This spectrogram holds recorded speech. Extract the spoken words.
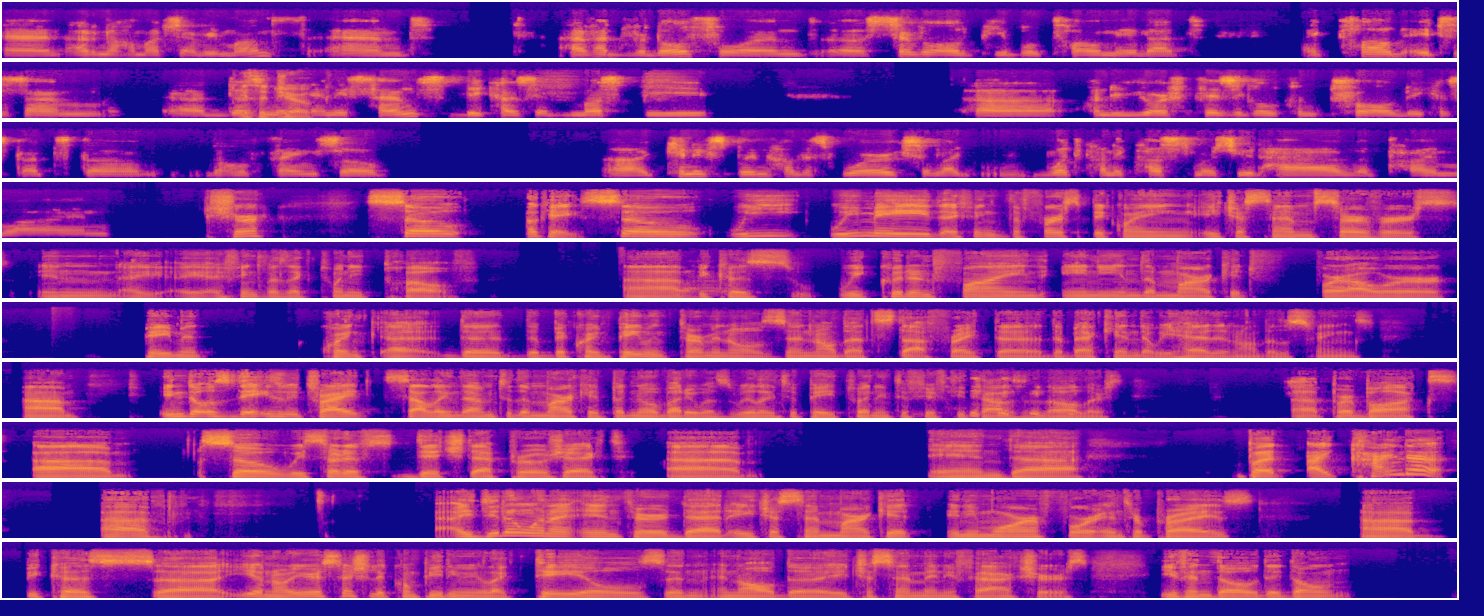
and I don't know how much every month. And I've had Rodolfo and uh, several other people tell me that a cloud HSM uh, doesn't make any sense because it must be uh, under your physical control because that's the the whole thing. So. Uh, can you explain how this works and like what kind of customers you'd have, a timeline? Sure. So okay, so we we made I think the first Bitcoin HSM servers in I I- I think it was like 2012, uh, because we couldn't find any in the market for our payment coin uh, the the Bitcoin payment terminals and all that stuff, right? The the backend that we had and all those things. Um, in those days, we tried selling them to the market, but nobody was willing to pay twenty to fifty thousand dollars uh, per box. Um, so we sort of ditched that project um, and uh, but i kind of uh, i didn't want to enter that hsm market anymore for enterprise uh, because uh, you know you're essentially competing with like Thales and, and all the hsm manufacturers even though they don't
